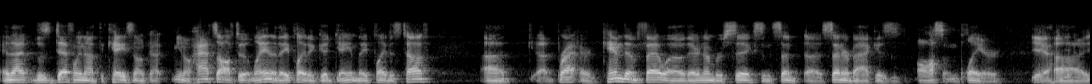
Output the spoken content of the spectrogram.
And that was definitely not the case. Now, you know, hats off to Atlanta. They played a good game. They played as tough. Uh, uh, Brad, or Kamden Fewo, their number six and cent, uh, center back, is awesome player. Yeah, uh,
